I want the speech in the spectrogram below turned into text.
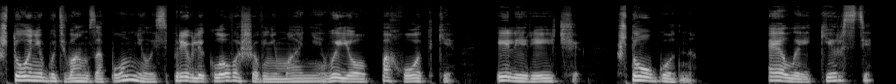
что-нибудь вам запомнилось, привлекло ваше внимание в ее походке или речи, что угодно. Элла и Кирсти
